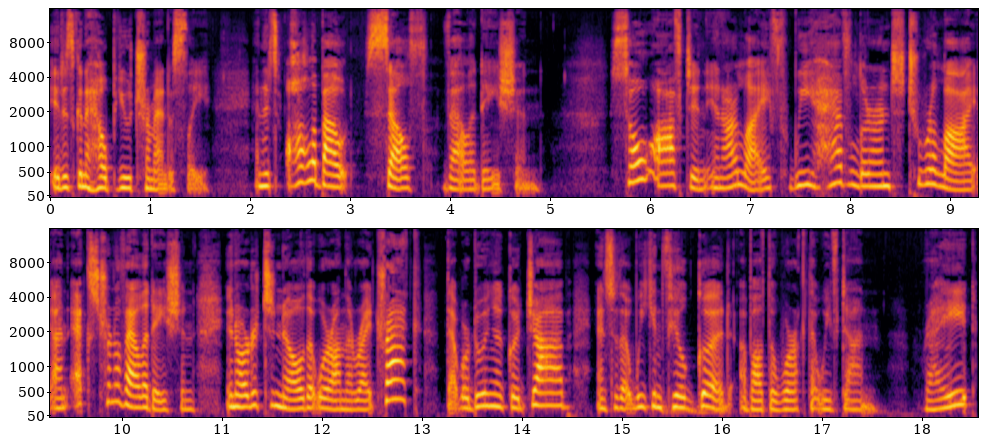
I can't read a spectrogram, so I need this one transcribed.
it is going to help you tremendously and it's all about self validation. So often in our life, we have learned to rely on external validation in order to know that we're on the right track, that we're doing a good job, and so that we can feel good about the work that we've done. Right?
